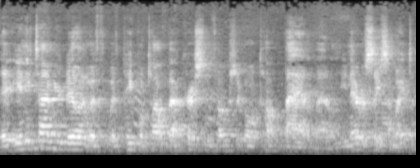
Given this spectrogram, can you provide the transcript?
Anytime you're dealing with, with people talking about Christian folks, they're going to talk bad about them. You never see somebody talk.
